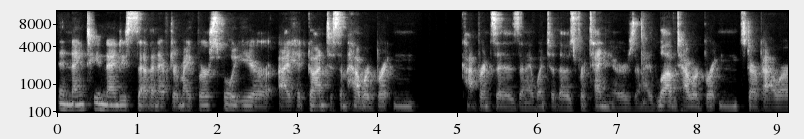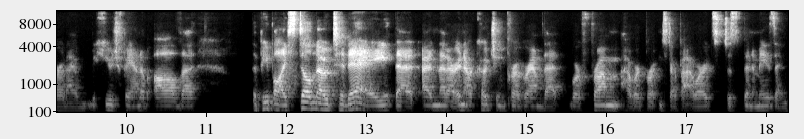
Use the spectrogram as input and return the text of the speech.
in 1997 after my first full year i had gone to some howard Brinton conferences and I went to those for 10 years and I loved Howard Brinton Star Power and I'm a huge fan of all the the people I still know today that and that are in our coaching program that were from Howard Brinton Star Power. It's just been amazing.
